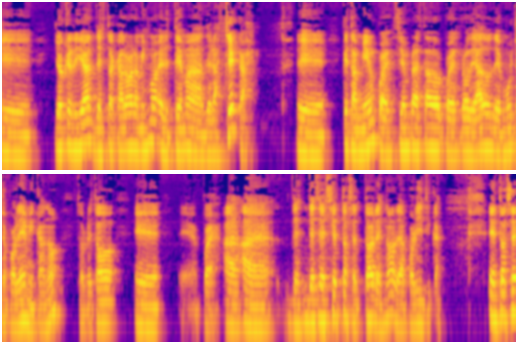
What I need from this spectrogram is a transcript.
eh, yo quería destacar ahora mismo el tema de las checas, eh, que también pues siempre ha estado pues rodeado de mucha polémica, ¿no? Sobre todo eh, pues desde ciertos sectores, ¿no? De la política. Entonces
